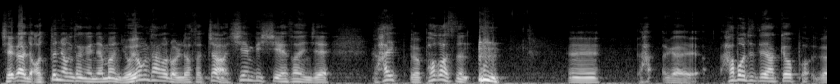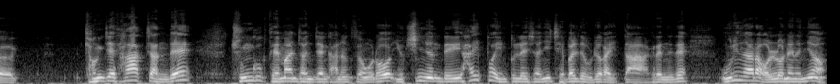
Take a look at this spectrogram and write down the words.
제가 어떤 영상이었냐면 요 영상을 올렸었죠. CNBC에서 이제 그 하이 그 퍼거슨 그 하버드 대학교 퍼- 그 경제사학자인데 중국 대만 전쟁 가능성으로 60년대의 하이퍼 인플레이션이 재발될 우려가 있다 그랬는데 우리나라 언론에는요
